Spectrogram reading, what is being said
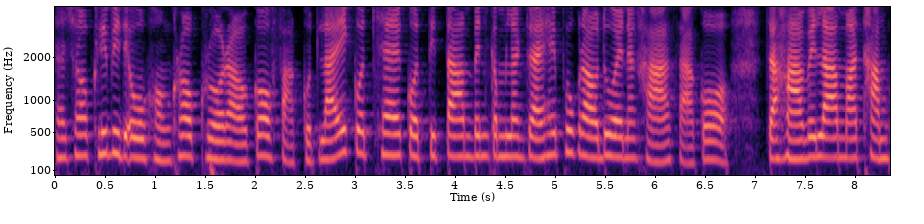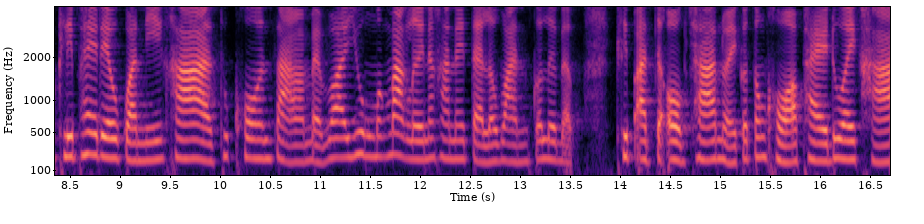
ถ้าชอบคลิปวิดีโอของครอบครัวเราก็ฝากกดไลค์ กดแชร์ กดติดตามเป็นกำลังใจให้พวกเราด้วยนะคะ สาก็จะหาเวลามาทำคลิปให้เร็วกว่านี้ค่ะ ทุกคนสาแบบว่ายุ่งมาก ๆเลยนะคะ ในแต่ละวันก็เลยแบบคลิปอาจจะออกช้าหน่อยก็ต้องขออภัยด้วยค่ะ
